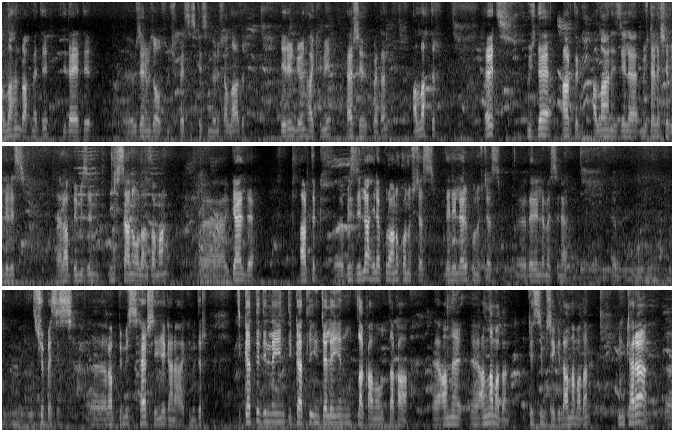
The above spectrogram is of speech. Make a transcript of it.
Allah'ın rahmeti, hidayeti e, üzerimize olsun. Şüphesiz kesin dönüş Allah'adır. Yerin göğün hakimi, her şeye hükmeden Allah'tır. Evet, müjde artık Allah'ın izniyle müjdeleşebiliriz. E, Rabbimizin ihsanı olan zaman e, geldi. Artık biz lillah ile Kur'an'ı konuşacağız. Delilleri konuşacağız derinlemesine. Şüphesiz Rabbimiz her şeyin yegane hakimidir. Dikkatli dinleyin, dikkatli inceleyin, mutlaka ama mutlaka e, anla, e, anlamadan, kesin bir şekilde anlamadan inkara e,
